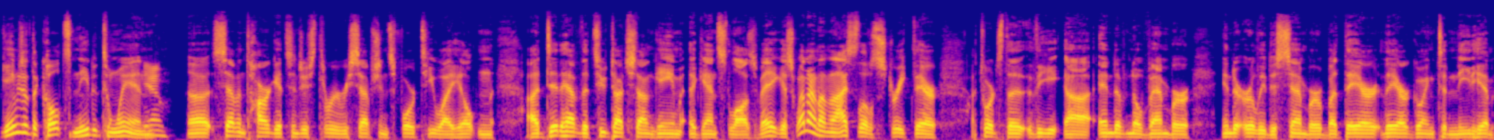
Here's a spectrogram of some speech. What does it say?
Games that the Colts needed to win. Yeah uh, seven targets and just three receptions for T.Y. Hilton. Uh, did have the two touchdown game against Las Vegas. Went on a nice little streak there uh, towards the the uh, end of November into early December. But they are they are going to need him.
